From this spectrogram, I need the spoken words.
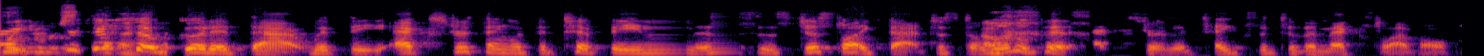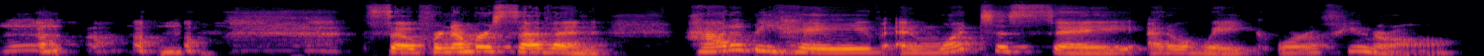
point number You're just so good at that with the extra thing with the tipping. This is just like that, just a oh. little bit extra that takes it to the next level. so for number seven, how to behave and what to say at a wake or a funeral.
